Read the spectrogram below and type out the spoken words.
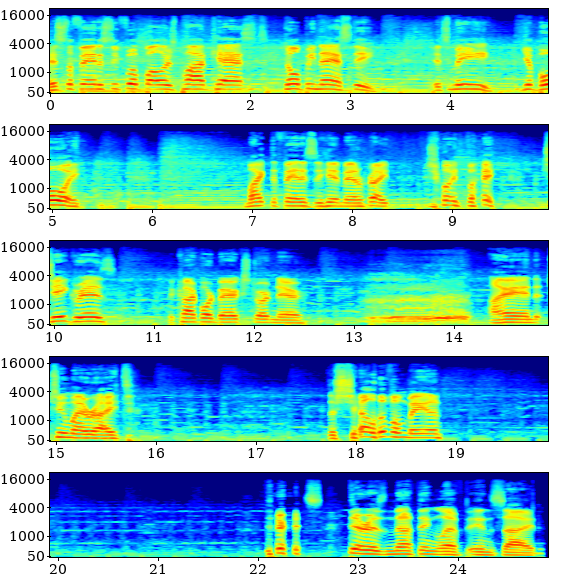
It's the Fantasy Footballers Podcast. Don't be nasty. It's me, your boy, Mike the Fantasy Hitman Wright, joined by Jay Grizz, the Cardboard Bear Extraordinaire. And to my right, the shell of a man. There is there is nothing left inside.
